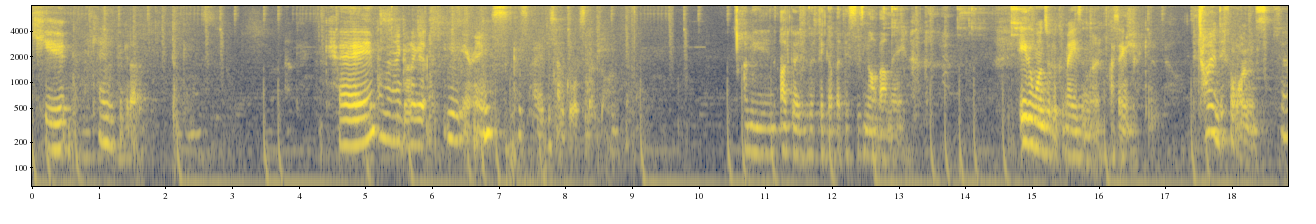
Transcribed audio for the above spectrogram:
Cute. Can't even pick it up. Okay. And then I gotta get new earrings because I just have gold studs on. I mean, I'd go for the thicker, but this is not about me. Either ones would look amazing though. I think. Trying different ones. Yeah.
